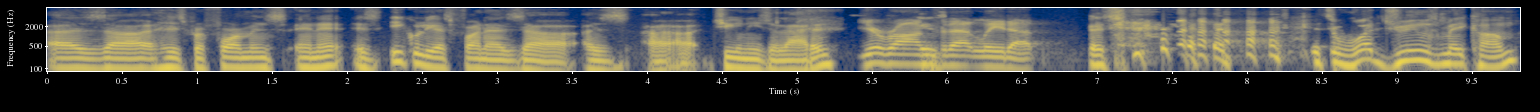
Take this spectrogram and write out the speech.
as uh, his performance in it is equally as fun as uh, as uh, Genie's Aladdin. You're wrong it's, for that lead up. It's it's what dreams may come.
